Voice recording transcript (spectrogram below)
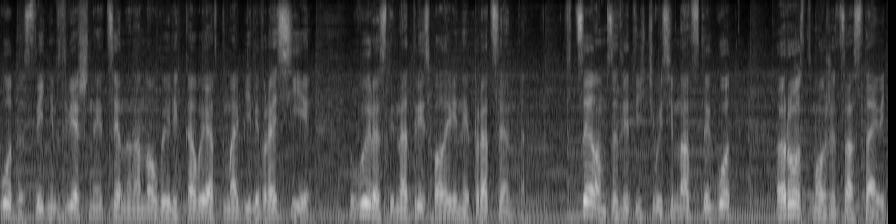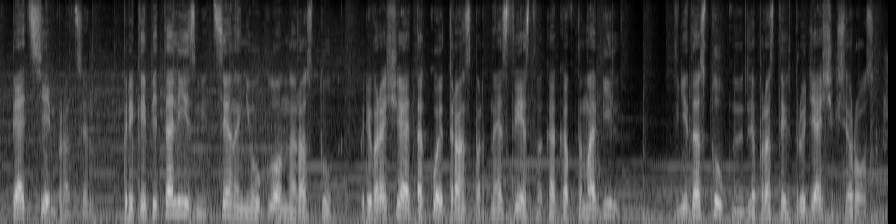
года средневзвешенные цены на новые легковые автомобили в России выросли на 3,5%. В целом за 2018 год рост может составить 5-7%. При капитализме цены неуклонно растут, превращая такое транспортное средство, как автомобиль, в недоступную для простых трудящихся роскошь.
